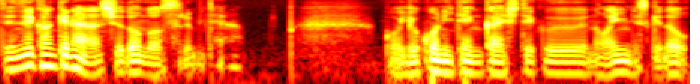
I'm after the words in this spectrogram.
全然関係ない話をどんどんするみたいな。こう横に展開していくのはいいんですけど、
